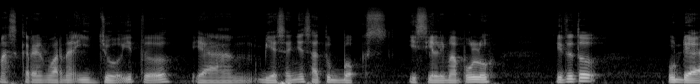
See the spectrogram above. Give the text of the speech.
masker yang warna hijau itu yang biasanya satu box isi 50 itu tuh udah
